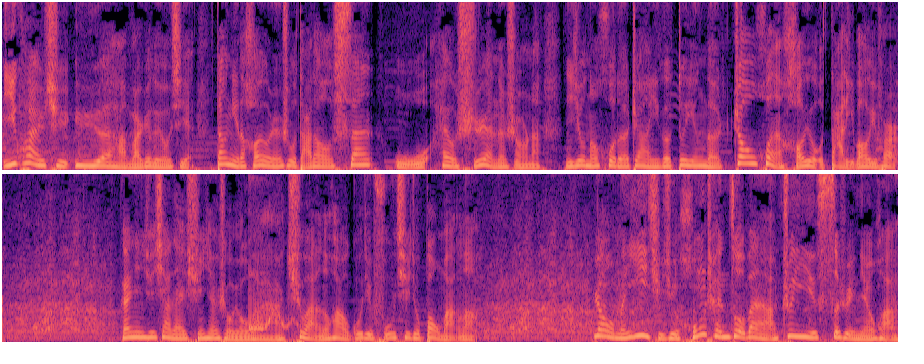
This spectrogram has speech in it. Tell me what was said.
一块去预约哈玩这个游戏。当你的好友人数达到三五还有十人的时候呢，你就能获得这样一个对应的召唤好友大礼包一份儿。赶紧去下载寻仙手游吧啊！去晚了的话，我估计服务器就爆满了。让我们一起去红尘作伴啊，追忆似水年华。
